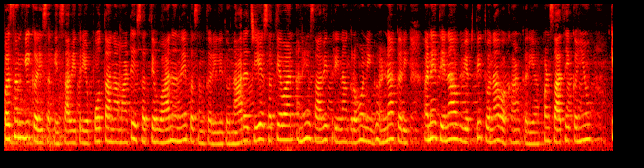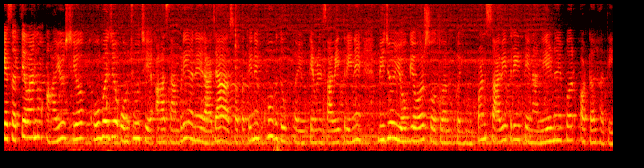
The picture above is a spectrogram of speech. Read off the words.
પસંદગી કરી શકે. સાવિત્રીએ પોતાના માટે સત્યવાનને પસંદ કરી લીધો. નારદજીએ સત્યવાન અને સાવિત્રીના ગ્રહોની ગણના કરી અને તેના વ્યક્તિત્વના વખાણ કર્યા. પણ સાથે કહ્યું કે સત્યવાનનું આયુષ્ય ખૂબ જ ઓછું છે. આ સાંભળી અને રાજા અશ્વપતિને ખૂબ દુઃખ થયું. તેમણે સાવિત્રીને બીજો યોગ્ય વર શોધવાનું કહ્યું, પણ સાવિત્રી તેના નિર્ણય પર અટલ હતી.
